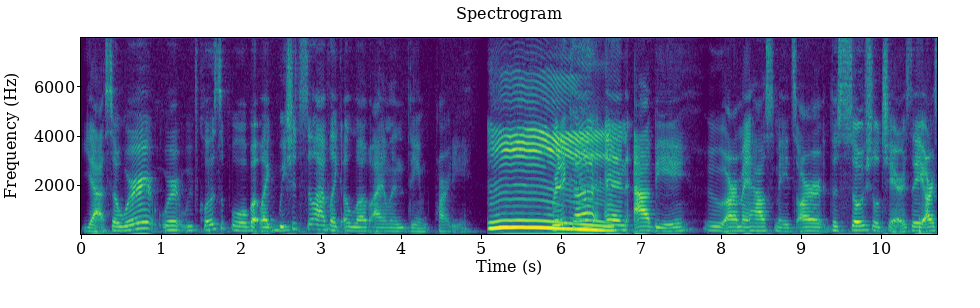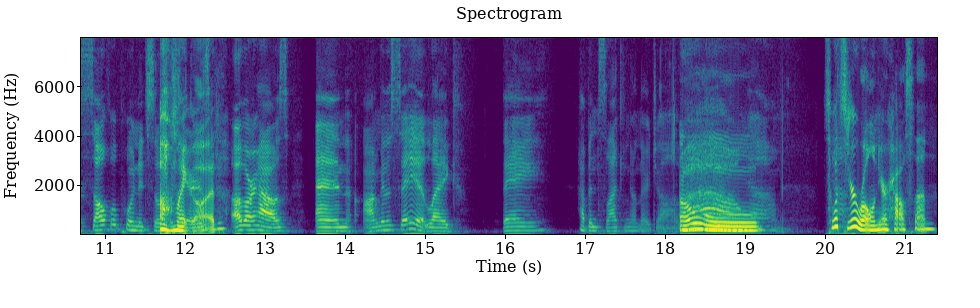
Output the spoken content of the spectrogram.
yeah, so we're we're we've closed the pool, but like we should still have like a Love Island themed party. Mm. Ritika and Abby, who are my housemates, are the social chairs. They are self-appointed social Oh my chairs God. of our house, and I'm gonna say it like they have been slacking on their job. Oh. Yeah. So what's your role in your house then?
